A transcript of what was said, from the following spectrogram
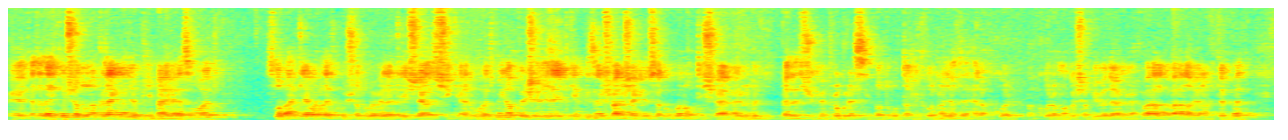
Tehát az egykulcsos a legnagyobb hibája ez volt, Szlovákiában az egykulcsos adó bevezetése az siker volt, még akkor is, hogy egyébként bizonyos válságidőszakokban ott is felmerül, hogy vezessünk be progresszív adót, amikor nagy a teher, akkor, akkor a magasabb jövedelmek vállaljanak többet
